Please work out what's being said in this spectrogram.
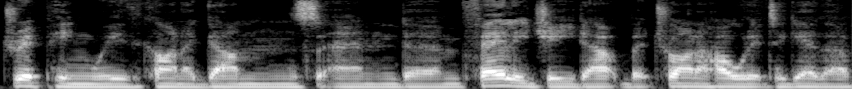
dripping with kind of guns and um, fairly G'd up, but trying to hold it together.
